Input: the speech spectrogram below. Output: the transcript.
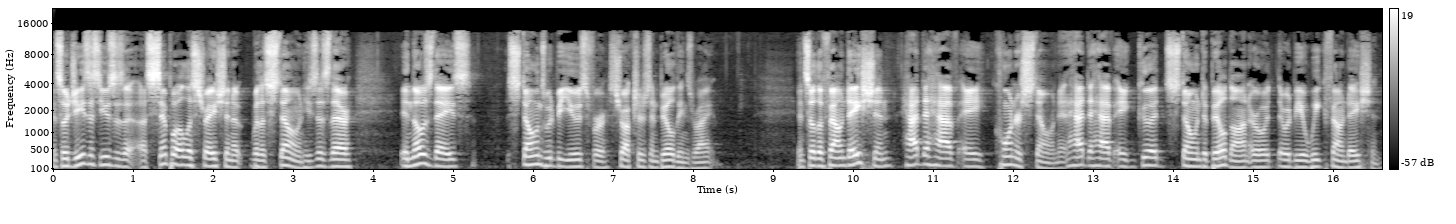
And so Jesus uses a, a simple illustration of, with a stone. He says there, in those days, stones would be used for structures and buildings, right? And so the foundation had to have a cornerstone. It had to have a good stone to build on, or there would be a weak foundation.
